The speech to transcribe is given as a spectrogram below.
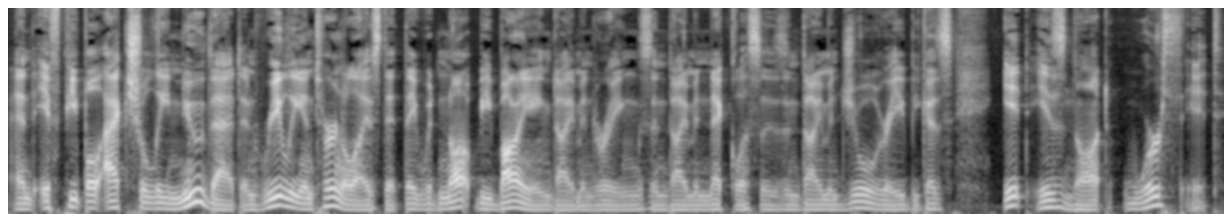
And if people actually knew that and really internalized it, they would not be buying diamond rings and diamond necklaces and diamond jewelry because it is not worth it.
